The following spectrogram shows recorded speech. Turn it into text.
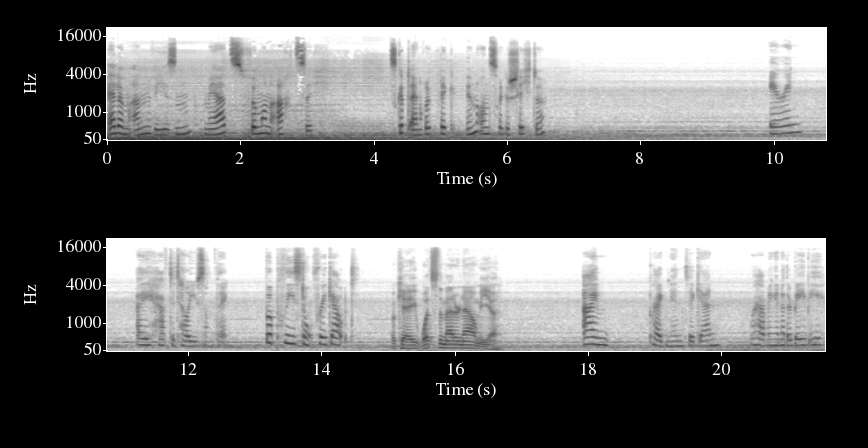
Im Anwesen, März 85. Es gibt einen Rückblick in unsere Geschichte. Aaron, I have to tell you something. But please don't freak out. Okay, what's the matter now, Mia? I'm pregnant again. We're having another baby.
